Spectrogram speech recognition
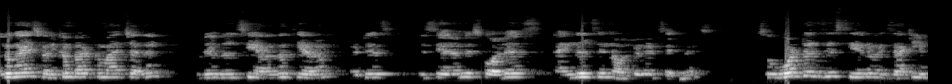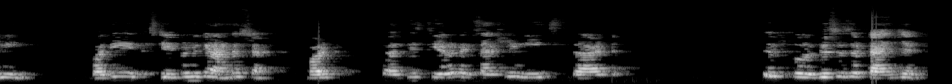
Hello guys, welcome back to my channel. Today we'll see another theorem. It is this theorem is called as angles in alternate segments. So what does this theorem exactly mean? By the statement you can understand, but uh, this theorem exactly means that if uh, this is a tangent,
